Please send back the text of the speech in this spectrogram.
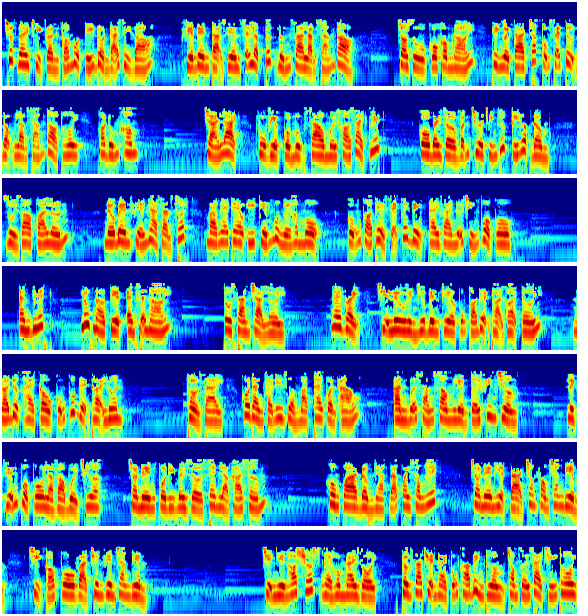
Trước đây chỉ cần có một tí đồn đãi gì đó, phía bên tạ duyên sẽ lập tức đứng ra làm sáng tỏ. Cho dù cô không nói, thì người ta chắc cũng sẽ tự động làm sáng tỏ thôi, có đúng không? Trái lại, vụ việc của Mục Giao mới khó giải quyết. Cô bây giờ vẫn chưa chính thức ký hợp đồng, rủi ro quá lớn. Nếu bên phía nhà sản xuất mà nghe theo ý kiến của người hâm mộ, cũng có thể sẽ quyết định thay vai nữ chính của cô. Em biết, lúc nào tiện em sẽ nói. Tô San trả lời. Nghe vậy, chị Lưu hình như bên kia cũng có điện thoại gọi tới. Nói được hai câu cũng cúp điện thoại luôn. Thở dài, cô đành phải đi rửa mặt thay quần áo. Ăn bữa sáng xong liền tới phim trường. Lịch diễn của cô là vào buổi trưa, cho nên cô đi bây giờ xem là khá sớm. Hôm qua đồng nhạc đã quay xong hết, cho nên hiện tại trong phòng trang điểm chỉ có cô và chuyên viên trang điểm. Chị nhìn Hot Shots ngày hôm nay rồi, thực ra chuyện này cũng khá bình thường trong giới giải trí thôi.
